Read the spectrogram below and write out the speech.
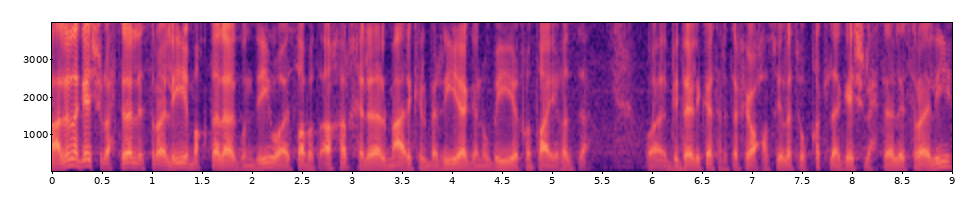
أعلن جيش الاحتلال الإسرائيلي مقتل جندي وإصابة آخر خلال المعارك البرية جنوبي قطاع غزة. وبذلك ترتفع حصيلة قتلى جيش الاحتلال الإسرائيلي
